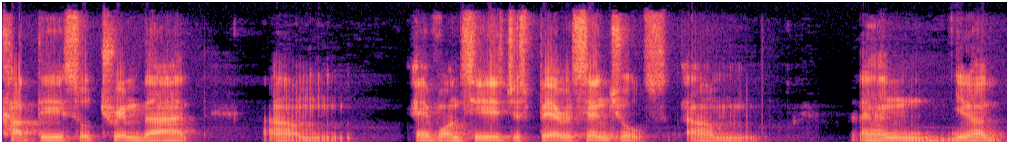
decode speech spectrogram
cut this or trim that. Um, everyone's here is just bare essentials. Um, and, you know,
